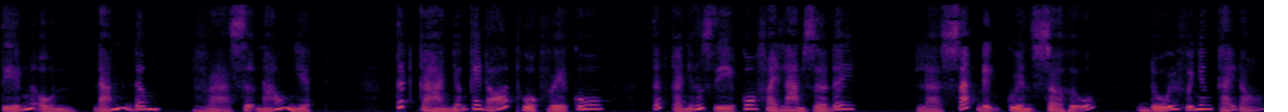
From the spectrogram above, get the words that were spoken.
tiếng ồn, đám đông và sự náo nhiệt. Tất cả những cái đó thuộc về cô, tất cả những gì cô phải làm giờ đây là xác định quyền sở hữu đối với những cái đó.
